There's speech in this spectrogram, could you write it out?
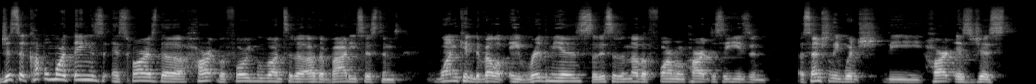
Just a couple more things as far as the heart before we move on to the other body systems. One can develop arrhythmias. So, this is another form of heart disease, and essentially, which the heart is just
